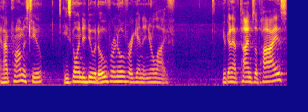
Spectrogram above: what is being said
And I promise you, He's going to do it over and over again in your life. You're going to have times of highs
